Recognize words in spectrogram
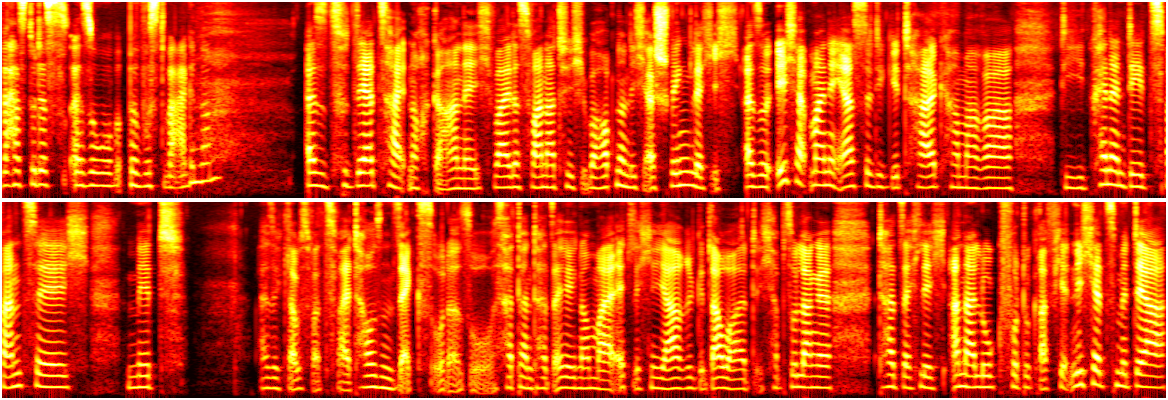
Hast du das äh, so bewusst wahrgenommen? Also zu der Zeit noch gar nicht, weil das war natürlich überhaupt noch nicht erschwinglich. Ich, also ich habe meine erste Digitalkamera, die Canon D20 mit, also ich glaube es war 2006 oder so. Es hat dann tatsächlich noch mal etliche Jahre gedauert. Ich habe so lange tatsächlich analog fotografiert, nicht jetzt mit der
